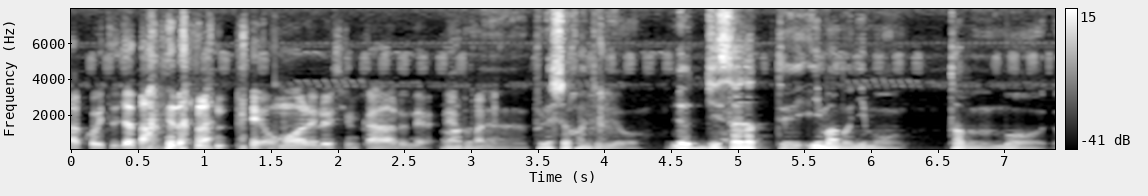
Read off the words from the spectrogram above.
あ、こいつじゃダメだなって思われる瞬間あるんだよね。やあるね。ね。プレッシャー感じるよ。いや、実際だって今の2問、多分もう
